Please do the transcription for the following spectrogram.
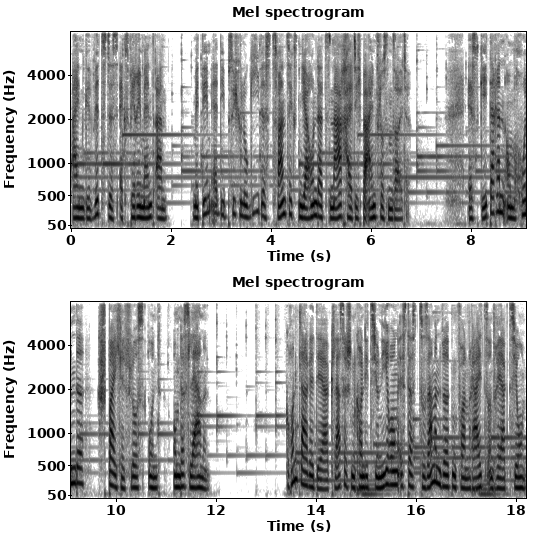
ein gewitztes Experiment an, mit dem er die Psychologie des 20. Jahrhunderts nachhaltig beeinflussen sollte. Es geht darin um Hunde, Speichelfluss und um das Lernen. Grundlage der klassischen Konditionierung ist das Zusammenwirken von Reiz und Reaktion.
